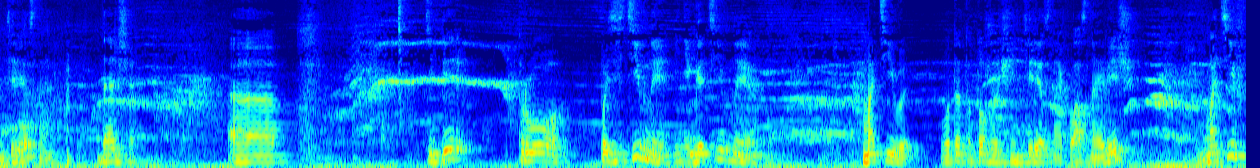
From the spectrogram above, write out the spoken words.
интересная. Дальше. А, теперь про позитивные и негативные мотивы. Вот это тоже очень интересная, классная вещь. Мотив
